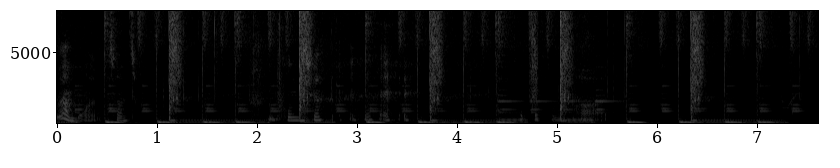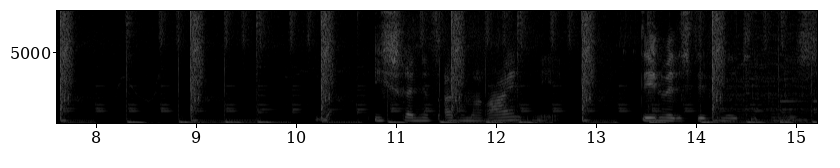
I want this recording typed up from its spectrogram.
Ja, moin. 20 Punkte. ich hab noch ein paar. Ja, ich renne jetzt einfach mal rein. Nee. Den will ich definitiv nicht.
